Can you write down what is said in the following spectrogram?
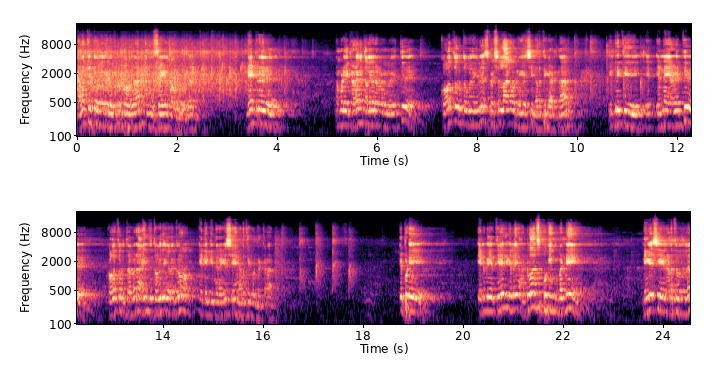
நலத்திட்ட உதவிகளை கொடுப்பவர் தான் அண்ணன் செயல்பாபு அவர்கள். நேற்று நம்முடைய கழக தலைவர் அவர்கள் வைத்து கோத்தூர் தொகுதியில் ஸ்பெஷலாக ஒரு நிகழ்ச்சி நடத்தி காட்டினார். இன்றைக்கு எ- என்னை அழைத்து கொளத்தூர் தவிர ஐந்து தொகுதிகளுக்கும் இன்னைக்கு இந்த நிகழ்ச்சியை நடத்தி கொண்டிருக்கிறார். இப்படி என்னுடைய தேதிகளை அட்வான்ஸ் புக்கிங் பண்ணி நிகழ்ச்சியை நடத்துவதில்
